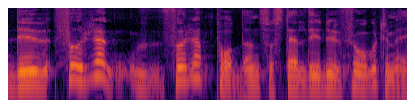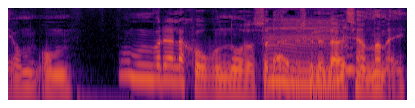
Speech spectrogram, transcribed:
Du, förra, förra podden så ställde ju du frågor till mig om, om, om relation och sådär. Du skulle Mm. lära känna mig.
